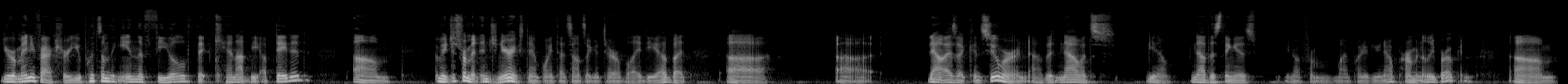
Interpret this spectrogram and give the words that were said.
you're a manufacturer. You put something in the field that cannot be updated. Um, I mean, just from an engineering standpoint, that sounds like a terrible idea. But uh, uh, now, as a consumer, now that now it's you know now this thing is you know from my point of view now permanently broken, um,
